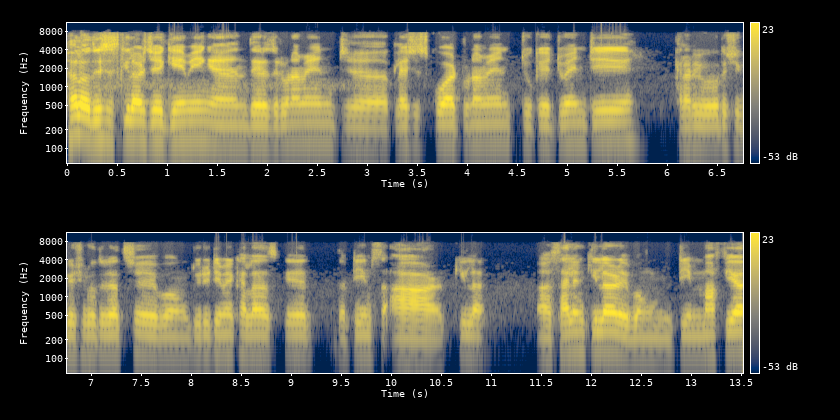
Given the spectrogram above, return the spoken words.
Hello, this is Killer J Gaming, and there is a tournament, uh, Clash Squad tournament 2K20 খেলাটি অতি শীঘ্রই শুরু হতে যাচ্ছে এবং দুটি টিমের খেলা আজকে দ্য টিমস আর কিলার সাইলেন্ট কিলার এবং টিম মাফিয়া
